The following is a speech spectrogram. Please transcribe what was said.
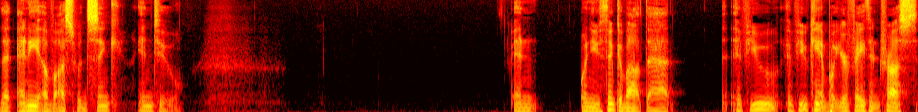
that any of us would sink into. And when you think about that, if you if you can't put your faith and trust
